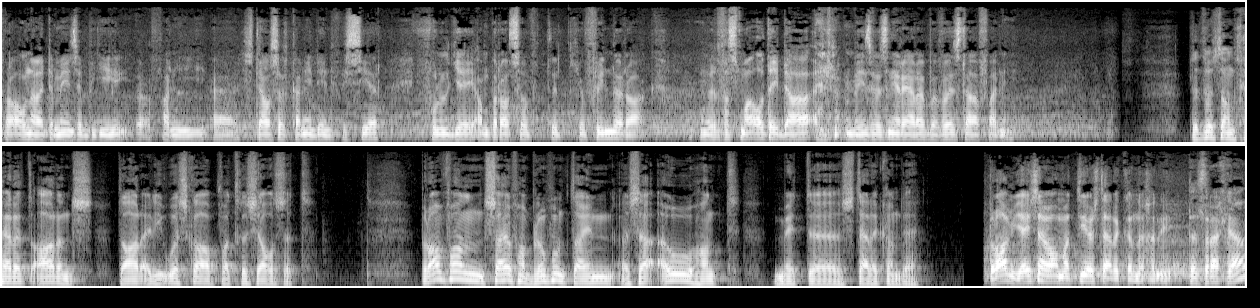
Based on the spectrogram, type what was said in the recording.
veral nou dat mense 'n bietjie van die uh, stelsels kan identifiseer voel jy amper asof dit jou vriende raak en dit was maar altyd daar en mense was nie regtig bewus daarvan nie Dit was dan Gerrit Arends daar uit die Oos-Kaap wat gesels het. Bram van Sail van Bloemfontein is 'n ou hand met uh, sterrekunde. Bram, jy's nou amateur sterrekundige nie. Dis reg, ja.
